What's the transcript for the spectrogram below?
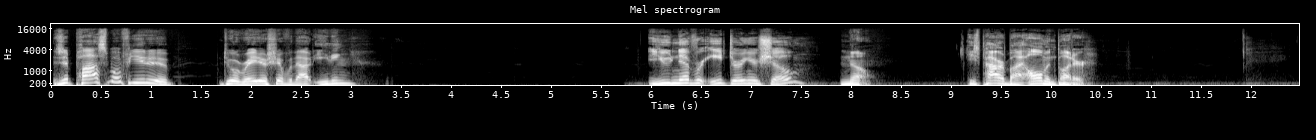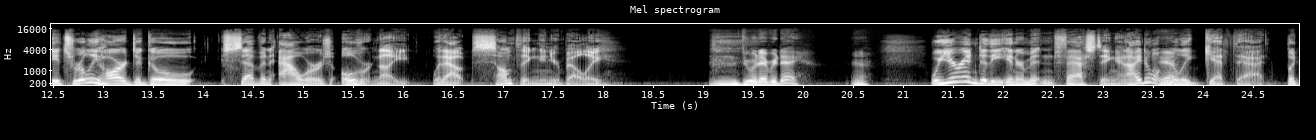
Is it possible for you to do a radio show without eating? You never eat during your show? No. He's powered by almond butter. It's really hard to go seven hours overnight without something in your belly. Mm, do it every day. Yeah. Well, you're into the intermittent fasting, and I don't Yeah. really get that, but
